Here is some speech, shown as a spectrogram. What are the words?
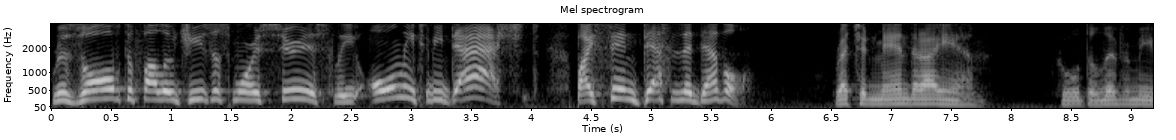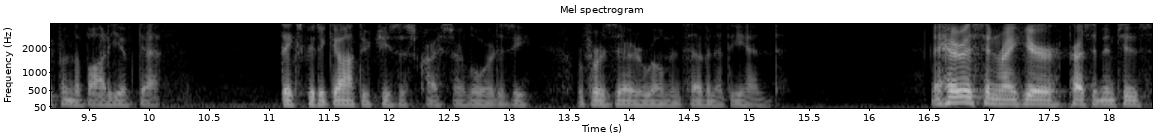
resolve to follow Jesus more seriously, only to be dashed by sin, death, and the devil. Wretched man that I am, who will deliver me from the body of death? Thanks be to God through Jesus Christ our Lord, as he refers there to Romans 7 at the end. Now, Harrison, right here, President, is,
